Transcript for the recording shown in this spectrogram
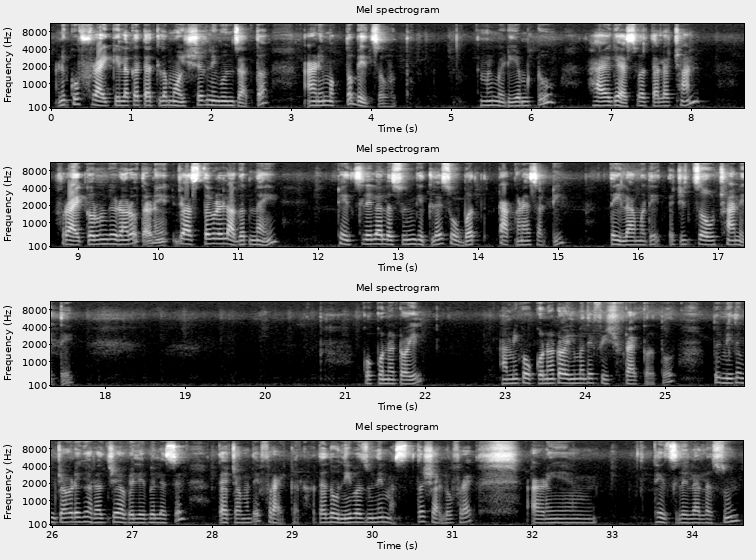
आणि खूप फ्राय केला का त्यातलं मॉइश्चर निघून जातं आणि मग तो बेचव होतो. मग मिडियम टू हाय गॅसवर त्याला छान फ्राय करून घेणार आहोत आणि जास्त वेळ लागत नाही. ठेचलेला लसूण घेतलं आहे सोबत टाकण्यासाठी तेलामध्ये त्याची चव छान येते. कोकोनट ऑइल आम्ही कोकोनट ऑइलमध्ये फिश फ्राय करतो. तुम्ही तुमच्याकडे घरात जे अवेलेबल असेल त्याच्यामध्ये फ्राय करा. आता दोन्ही बाजूने मस्त शॅलो फ्राय आणि ठेचलेला लसूण.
